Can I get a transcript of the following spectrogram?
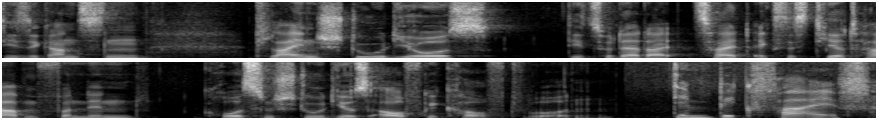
diese ganzen kleinen Studios, die zu der Zeit existiert haben, von den großen Studios aufgekauft wurden. Dem Big Five.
